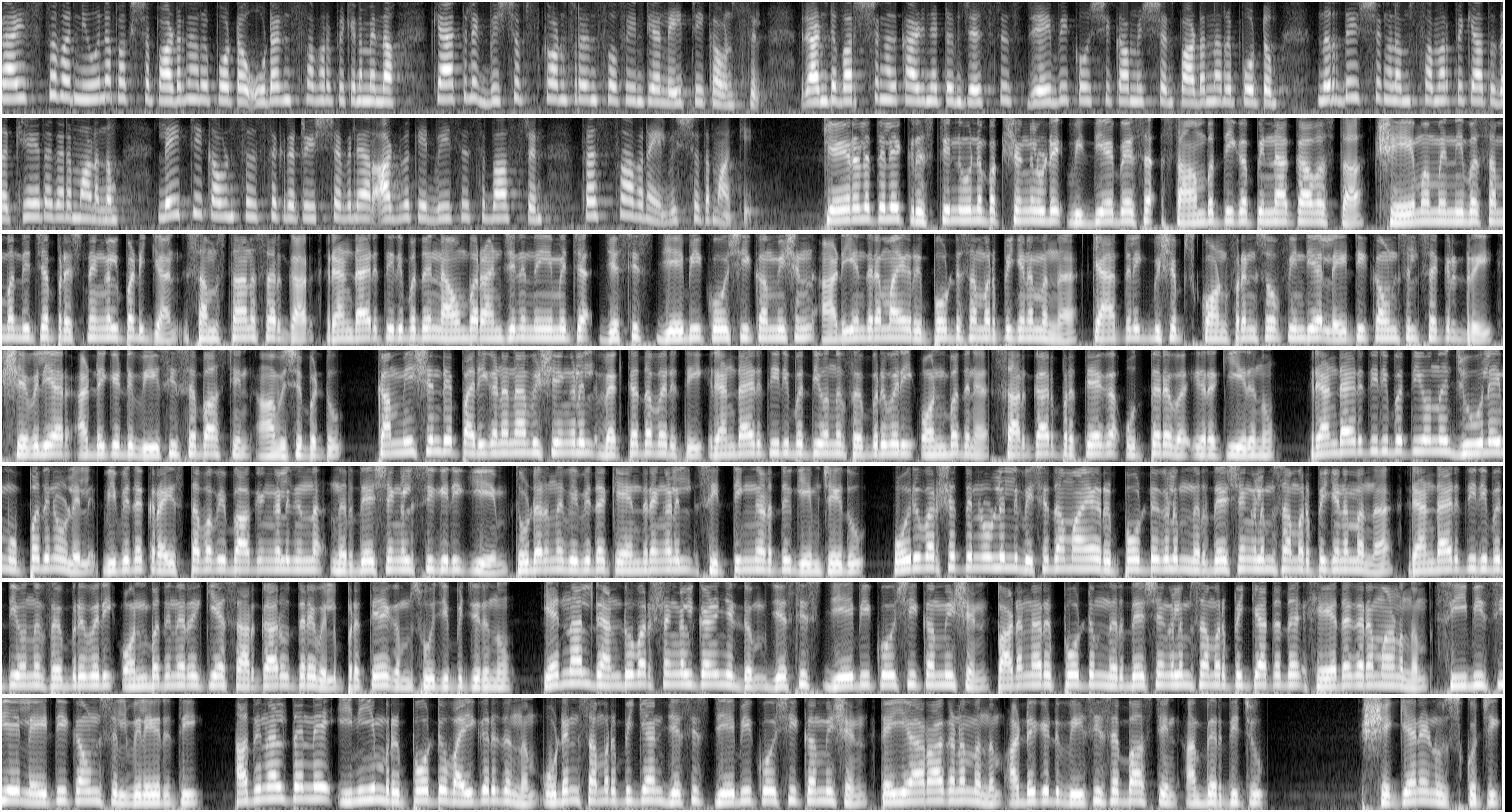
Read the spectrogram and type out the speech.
ക്രൈസ്തവ ന്യൂനപക്ഷ പഠന റിപ്പോർട്ട് ഉടൻ സമർപ്പിക്കണമെന്ന് Catholic bishops conference of India laity council. രണ്ട് വർഷങ്ങൾ കഴിഞ്ഞിട്ടും justice J B Koshy commission പഠന റിപ്പോർട്ടും നിർദ്ദേശങ്ങളും സമർപ്പിക്കാത്തത് ഖേദകരമാണെന്നും laity council secretary chevalier advocate V C Sebastian പ്രസ്താവനയിൽ വിശദമാക്കി. കേരളത്തിലെ ക്രിസ്ത്യൻ ന്യൂനപക്ഷങ്ങളുടെ വിദ്യാഭ്യാസ സാമ്പത്തിക പിന്നാക്കാവസ്ഥ ക്ഷേമം എന്നിവ സംബന്ധിച്ച പ്രശ്നങ്ങൾ പഠിക്കാൻ സംസ്ഥാന സർക്കാർ രണ്ടായിരത്തി ഇരുപത് നവംബർ അഞ്ചിന് നിയമിച്ച justice J B Koshy commission അടിയന്തരമായി report സമർപ്പിക്കണമെന്ന് Catholic bishops conference of India laity council secretary chevalier advocate V C Sebastian ആവശ്യപ്പെട്ടു. കമ്മീഷന്റെ പരിഗണനാ വിഷയങ്ങളിൽ വ്യക്തത വരുത്തി രണ്ടായിരത്തി ഇരുപത്തിയൊന്ന് ഫെബ്രുവരി ഒൻപതിന് സർക്കാർ പ്രത്യേക ഉത്തരവ് ഇറക്കിയിരുന്നു. രണ്ടായിരത്തി ഇരുപത്തിയൊന്ന് ജൂലൈ മുപ്പതിനുള്ളിൽ വിവിധ ക്രൈസ്തവ വിഭാഗങ്ങളിൽ നിന്ന് നിർദ്ദേശങ്ങൾ സ്വീകരിക്കുകയും തുടർന്ന് വിവിധ കേന്ദ്രങ്ങളിൽ സിറ്റിംഗ് നടത്തുകയും ചെയ്തു. ഒരു വർഷത്തിനുള്ളിൽ വിശദമായ റിപ്പോർട്ടുകളും നിർദ്ദേശങ്ങളും സമർപ്പിക്കണമെന്ന് രണ്ടായിരത്തി ഇരുപത്തിയൊന്ന് ഫെബ്രുവരി ഒൻപതിനിറക്കിയ സർക്കാർ ഉത്തരവിൽ പ്രത്യേകം സൂചിപ്പിച്ചിരുന്നു. എന്നാൽ രണ്ടു വർഷങ്ങൾ കഴിഞ്ഞിട്ടും justice J B Koshy commission പഠന റിപ്പോർട്ടും നിർദ്ദേശങ്ങളും സമർപ്പിക്കാത്തത് ഖേദകരമാണെന്നും C B C I laity council വിലയിരുത്തി. അതിനാൽ തന്നെ ഇനിയും റിപ്പോർട്ട് വൈകരുതെന്നും ഉടൻ സമർപ്പിക്കാൻ justice J B Koshy commission തയ്യാറാകണമെന്നും അഡ്വക്കേറ്റ് വി സി സെബാസ്റ്റ്യൻ അഭ്യർത്ഥിച്ചു. Shekinah news Kochi.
